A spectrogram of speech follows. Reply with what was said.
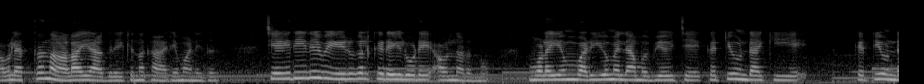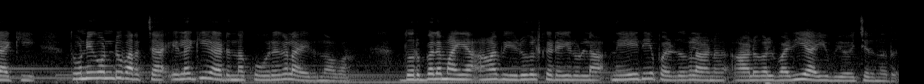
അവൾ എത്ര നാളായി ആഗ്രഹിക്കുന്ന കാര്യമാണിത്. ചേരിയിലെ വീടുകൾക്കിടയിലൂടെ അവൾ നടന്നു. മുളയും വഴിയുമെല്ലാം ഉപയോഗിച്ച് കെട്ടിയുണ്ടാക്കി കെട്ടിയുണ്ടാക്കി തുണി കൊണ്ട് മറച്ച ഇളകിയാടുന്ന കൂരകളായിരുന്നു അവ. ദുർബലമായ ആ വീടുകൾക്കിടയിലുള്ള നേരിയ പഴുതുകളാണ് ആളുകൾ വഴിയായി ഉപയോഗിച്ചിരുന്നത്.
